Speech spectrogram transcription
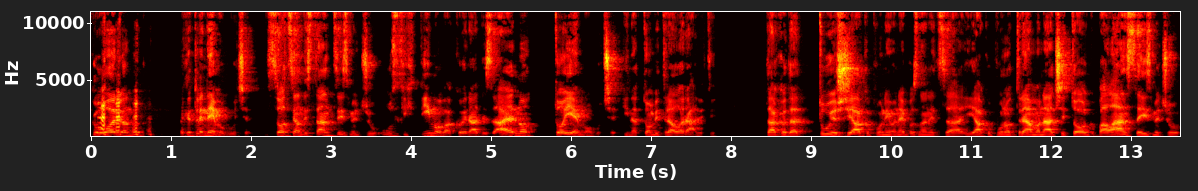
govori, onda... Dakle, to je nemoguće. Socijalna distanca između uskih timova koji rade zajedno, to je moguće i na tom bi trebalo raditi. Tako da tu još jako puno ima nepoznanica i jako puno trebamo naći tog balansa između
